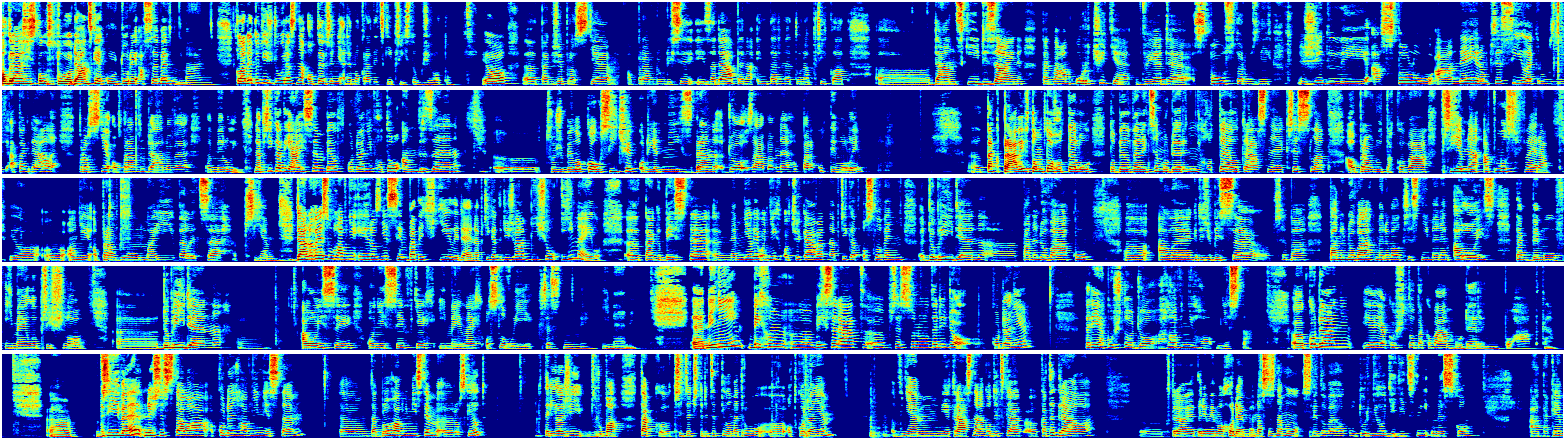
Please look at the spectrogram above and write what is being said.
odráží spoustu dánské kultury a sebevnímání. Klade totiž důraz na otevřený a demokratický přístup k životu. Jo, e, takže prostě opravdu, když si i zadáte na internetu například uh, dánský design, tak vám určitě vyjede spousta různých židlí a stolů a nejenom křesílek různých a tak dále. Prostě opravdu dánové milují. Například já jsem byl v Kodani v hotelu Anders Pilzen, eh, což bylo kousíček od jedných zbran do zábavného parku Tivoli. Tak právě v tomto hotelu to byl velice moderní hotel, krásné křesla a opravdu taková příjemná atmosféra. Jo, oni opravdu mají velice příjemný. Dánové jsou hlavně i hrozně sympatičtí lidé. Například, když vám píšou e-mail, tak byste neměli od nich očekávat například oslovení dobrý den, pane Nováku, ale když by se třeba pan Novák jmenoval křesním jménem Alois, tak by mu v e-mailu přišlo uh, dobrý den, uh, Aloisi, oni si v těch e-mailech oslovují křesními jmény. Uh, nyní bychom, bych se rád přesunul tedy do Kodaně, tedy jakožto do hlavního města. Kodaň je jakožto taková moderní pohádka. Dříve, než se stala Kodaň hlavním městem, eh, tak bylo hlavním městem eh, Roskilde, který leží zhruba tak 30-40 kilometrů eh, od Kodaně. V něm je krásná gotická katedrála, která je tedy mimochodem na seznamu světového kulturního dědictví UNESCO a také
